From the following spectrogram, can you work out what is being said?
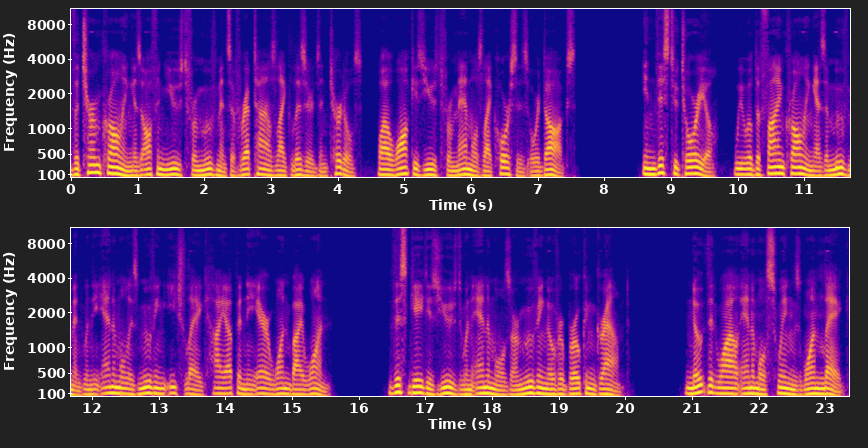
The term crawling is often used for movements of reptiles like lizards and turtles, while walk is used for mammals like horses or dogs. In this tutorial, we will define crawling as a movement when the animal is moving each leg high up in the air one by one. This gait is used when animals are moving over broken ground. Note that while animal swings one leg,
